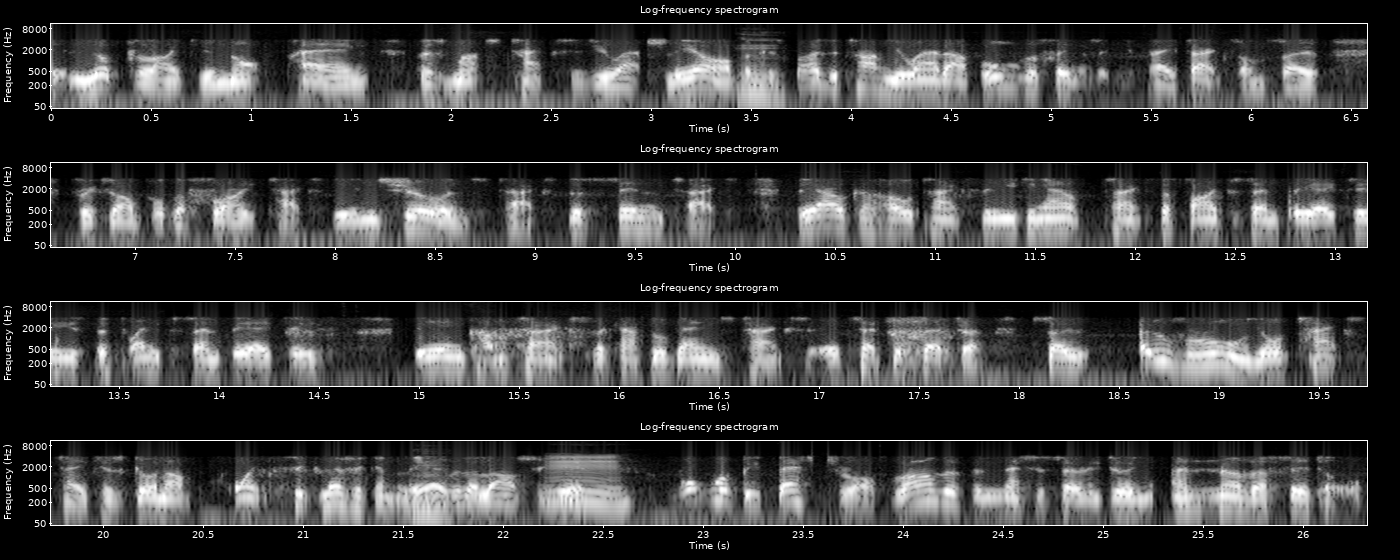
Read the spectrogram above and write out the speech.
it look like you're not paying as much tax as you actually are. Hmm. Because by the time you add up all the things that you pay tax on, so for example, the flight tax, the insurance tax, the sin tax, the alcohol tax, the eating out tax, the 5% VATs, the 20% VATs, the income tax, the capital gains tax, etc., etc. So overall, your tax take has gone up quite significantly over the last few years. What would be better off, rather than necessarily doing another fiddle,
